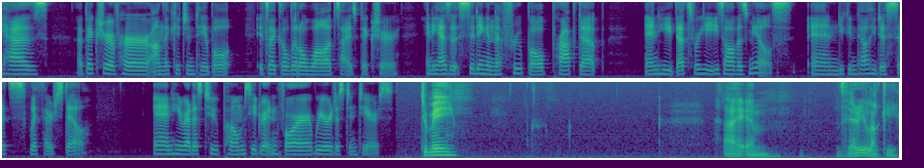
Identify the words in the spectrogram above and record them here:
has a picture of her on the kitchen table. It's like a little wallet sized picture. And he has it sitting in the fruit bowl propped up and he that's where he eats all of his meals. And you can tell he just sits with her still and he read us two poems he'd written for her. We were just in tears. To me, I am very lucky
